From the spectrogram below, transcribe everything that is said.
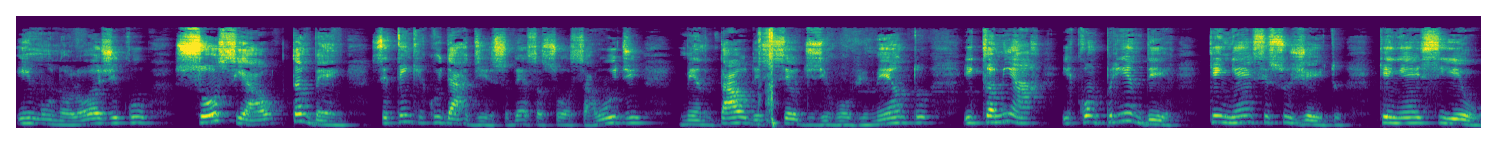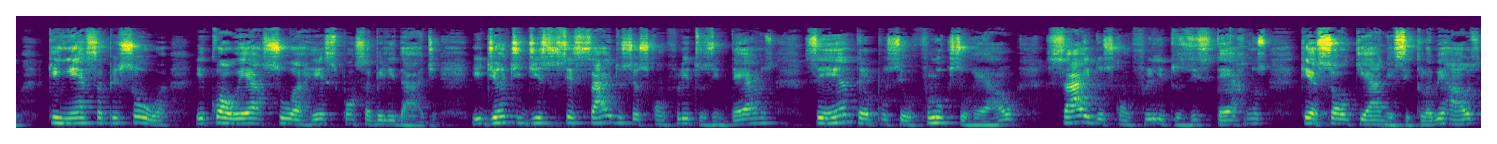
imunológico social também. Você tem que cuidar disso, dessa sua saúde mental, desse seu desenvolvimento e caminhar e compreender quem é esse sujeito, quem é esse eu, quem é essa pessoa e qual é a sua responsabilidade. E diante disso, você sai dos seus conflitos internos, você entra para o seu fluxo real, sai dos conflitos externos, que é só o que há nesse clubhouse,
